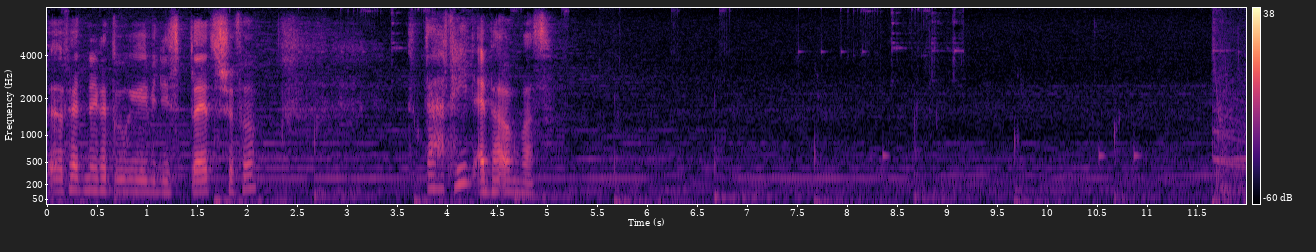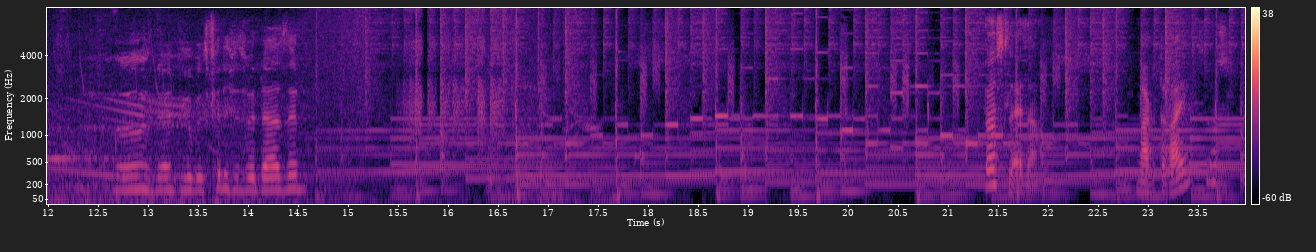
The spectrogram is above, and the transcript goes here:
äh, fällt in die Kategorie wie die Splades-Schiffe. Da fehlt einfach irgendwas. Oh, ja, du bist fertig, dass wir da sind. Burst Laser. Mark 3 ist das?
